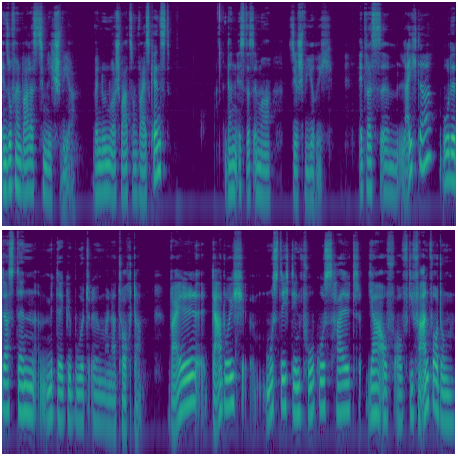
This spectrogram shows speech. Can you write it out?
Insofern war das ziemlich schwer. Wenn du nur Schwarz und Weiß kennst, dann ist das immer sehr schwierig. Etwas ähm, leichter wurde das denn mit der Geburt äh, meiner Tochter, weil dadurch musste ich den Fokus halt ja auf, auf die Verantwortung,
